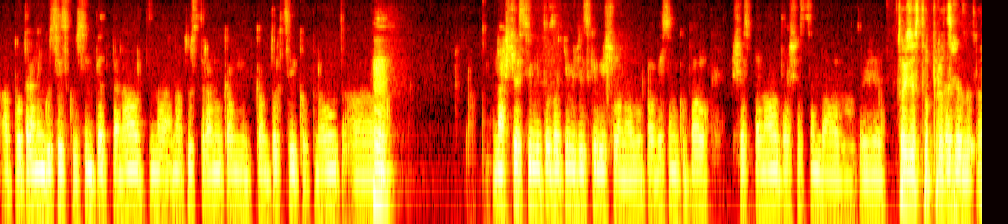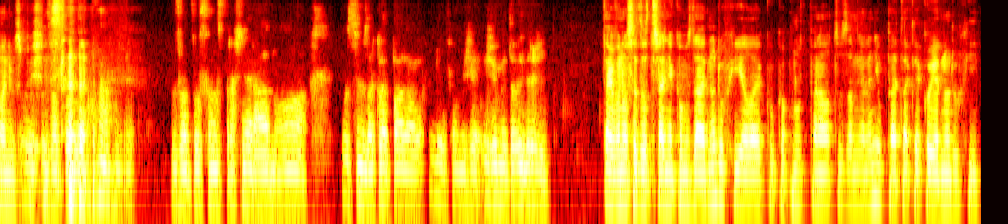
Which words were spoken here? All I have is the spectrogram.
a po tréninku si zkusím pět penalt na, na tu stranu, kam, kam to chci kopnout a hmm. naštěstí mi to zatím vždycky vyšlo, no, v Opavě jsem kopal 6 penalt a 6 jsem dal, no, takže... Takže 100% takže ani úspěšně. Za to, za to jsem strašně rád, no a musím zaklepat a doufám, že, že mi to vydrží. Tak ono se to třeba někomu zdá jednoduchý, ale jako kopnout penaltu za mě není úplně tak jako jednoduchý.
